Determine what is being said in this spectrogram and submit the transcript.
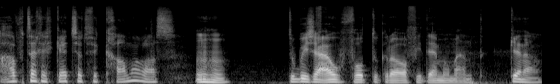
hauptsächlich Gadget für Kameras. Mhm. Du bist auch Fotograf in dem Moment. Genau.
